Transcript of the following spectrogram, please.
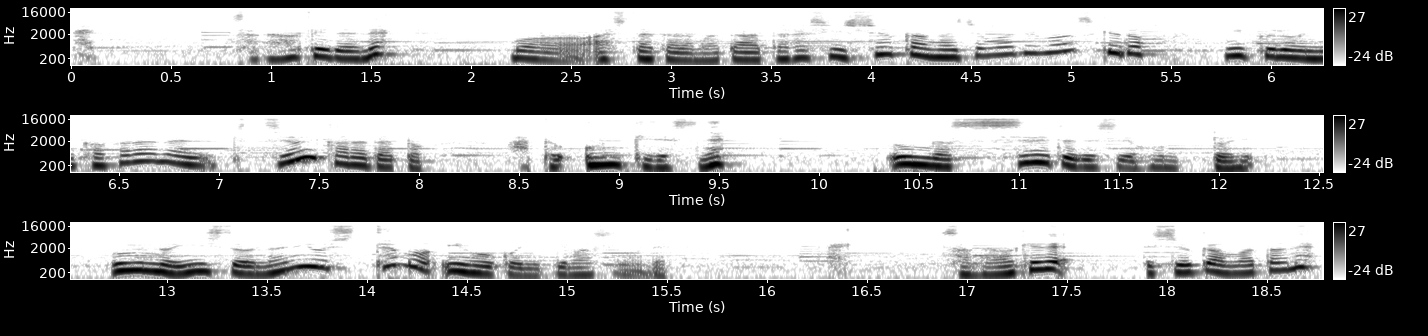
はい。そんなわけでね、もう明日からまた新しい一週間が始まりますけど、ミクロンにかからない強い体と、あと運気ですね。運が全てですよ、本当に。運のいい人は何をしてもいい方向に行きますので。はいそんなわけで、一週間またね、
